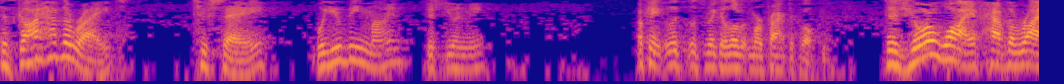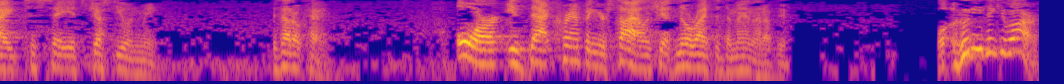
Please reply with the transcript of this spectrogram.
Does God have the right to say, Will you be mine? Just you and me? Okay, let's, let's make it a little bit more practical. Does your wife have the right to say it's just you and me? Is that okay? Or is that cramping your style and she has no right to demand that of you? Well, who do you think you are?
